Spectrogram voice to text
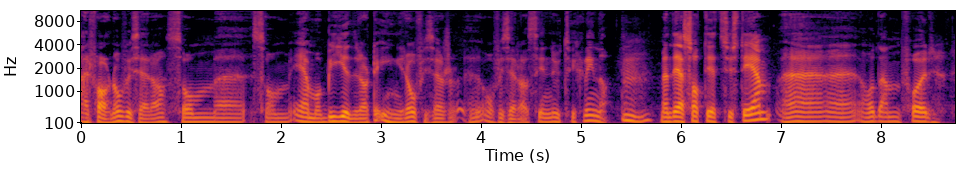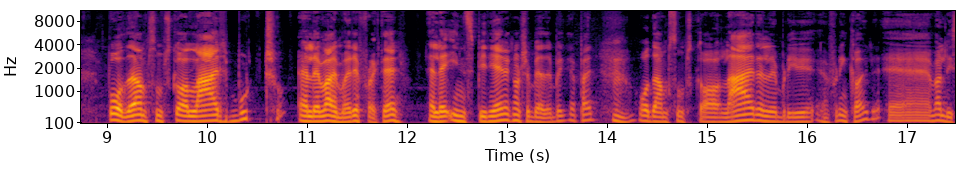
erfarne offiserer som, som er med og bidrar til yngre offiser, offiserer sin utvikling. Da. Mm. Men det er satt i et system, og de får både dem som skal lære bort, eller være med å reflektere, eller inspirere, kanskje bedre begrep her, og dem som skal lære eller bli flinkere, er veldig,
